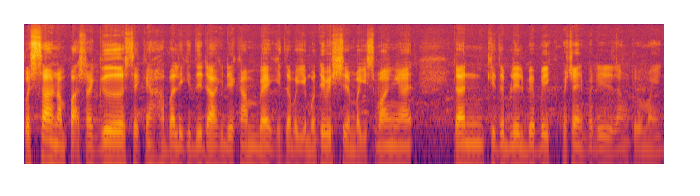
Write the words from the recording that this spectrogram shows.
besar nampak struggle. Second half balik kita dah dia comeback kita bagi motivation bagi semangat dan kita boleh lebih bagi kepercayaan pada dia dalam untuk bermain.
